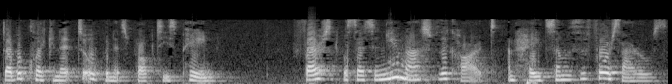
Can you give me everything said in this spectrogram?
double-click on it to open its properties pane. First, we'll set a new mass for the cart and hide some of the force arrows.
